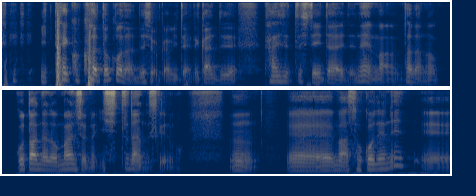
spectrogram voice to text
一体ここはどこなんでしょうかみたいな感じで解説していただいてね、まあただの五反田のマンションの一室なんですけども、うん。えー、まあそこでね、えー、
